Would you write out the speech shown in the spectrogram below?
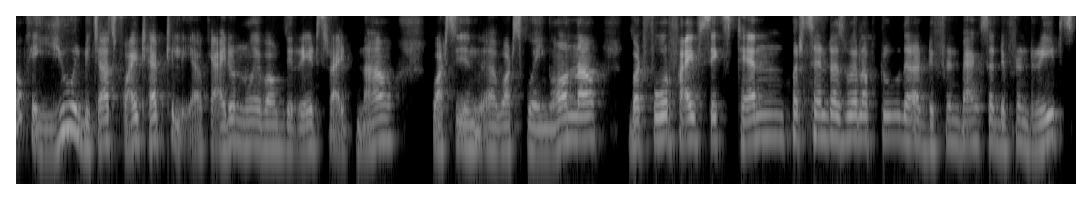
Okay you will be charged quite heftily okay i don't know about the rates right now what's in uh, what's going on now but four five six ten percent as well up to there are different banks at different rates.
